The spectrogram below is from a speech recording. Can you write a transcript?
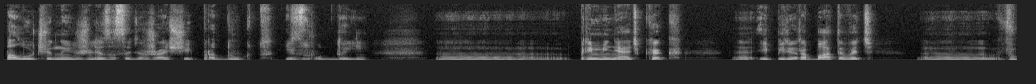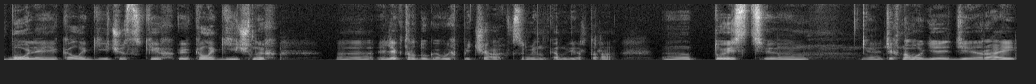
полученный железосодержащий продукт из руды применять как и перерабатывать в более экологических, экологичных э, электродуговых печах взамен конвертера. Э, то есть технология DRI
